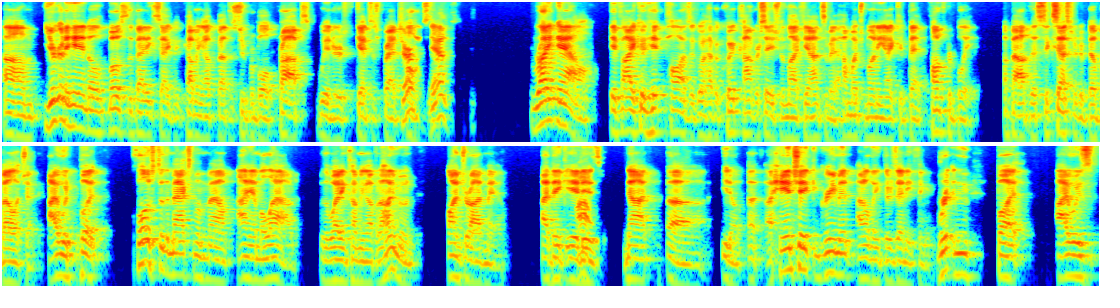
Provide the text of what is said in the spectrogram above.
um, you're going to handle most of the betting segment coming up about the Super Bowl props, winners, get to spread. Sure. Yeah. Right now, if I could hit pause and go have a quick conversation with my fiance about how much money I could bet comfortably about the successor to Bill Belichick, I would put close to the maximum amount I am allowed with a wedding coming up and a honeymoon on Jerod Mayo. I think it wow. is not, uh, you know, a, a handshake agreement. I don't think there's anything written but I was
